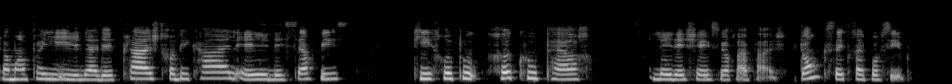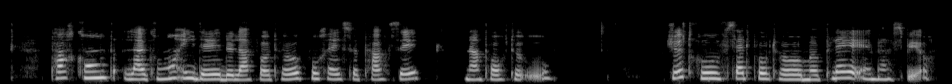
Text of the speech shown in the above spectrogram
Dans mon pays, il y a des plages tropicales et les services qui récupèrent les déchets sur la plage. Donc, c'est très possible. Par contre, la grande idée de la photo pourrait se passer n'importe où. Je trouve cette photo me plaît et m'inspire.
